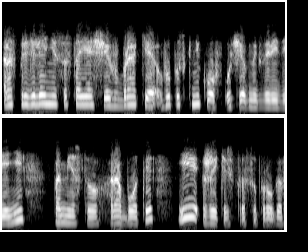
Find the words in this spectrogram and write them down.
распределение состоящих в браке выпускников учебных заведений по месту работы и жительства супругов.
